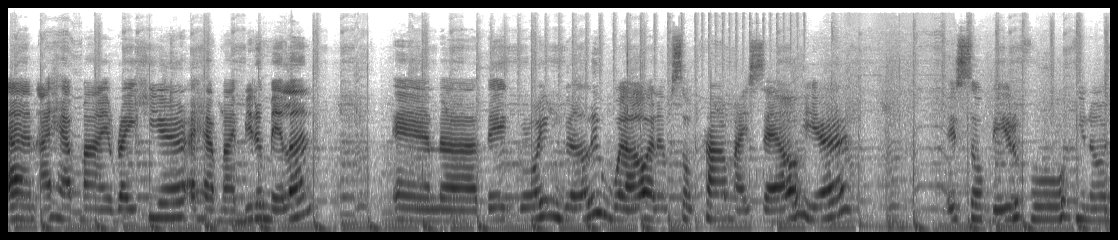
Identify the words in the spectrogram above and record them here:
And i have my right here i have my bitter melon. And uh, they're growing really well. And i'm so proud myself here. It's so beautiful you know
